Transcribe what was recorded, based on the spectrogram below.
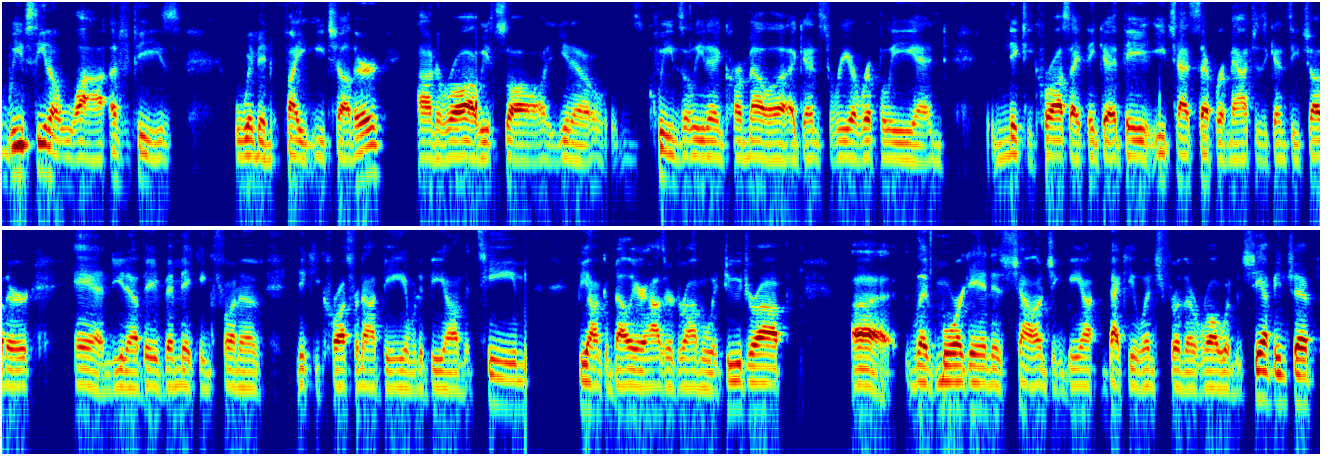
we've seen a lot of these women fight each other. On Raw, we saw, you know, Queen Zelina and Carmella against Rhea Ripley and Nikki Cross. I think uh, they each had separate matches against each other. And, you know, they've been making fun of Nikki Cross for not being able to be on the team. Bianca Belair has her drama with Doudrop. Uh, Liv Morgan is challenging Becky Lynch for the Raw Women's Championship.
